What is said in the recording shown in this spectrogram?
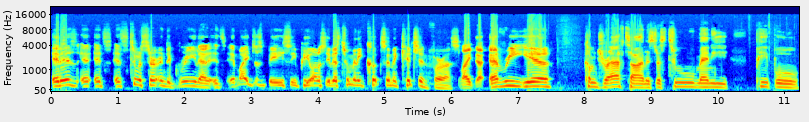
It is it, it's it's to a certain degree that it's it might just be CP. Honestly, there's too many cooks in the kitchen for us. Like every year, come draft time, it's just too many people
